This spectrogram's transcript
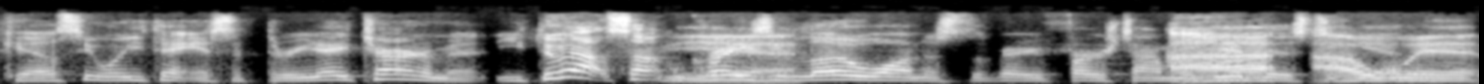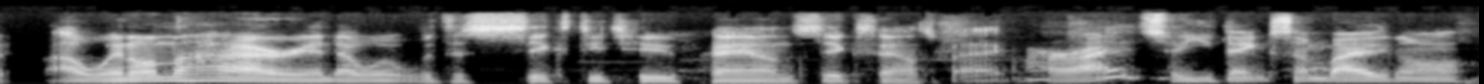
Kelsey, what do you think? It's a three day tournament. You threw out something crazy low on us the very first time we I, did this I went I went on the higher end. I went with a 62 pound, six ounce bag. All right. So you think somebody's going to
